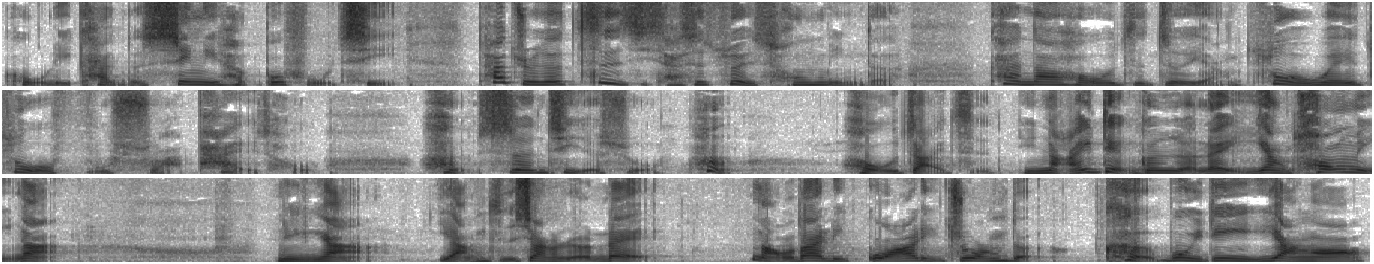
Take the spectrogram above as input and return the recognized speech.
狐狸看着心里很不服气，他觉得自己才是最聪明的。看到猴子这样作威作福耍派头，很生气的说：“哼，猴崽子，你哪一点跟人类一样聪明啊？你呀，样子像人类，脑袋里瓜里装的可不一定一样哦。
